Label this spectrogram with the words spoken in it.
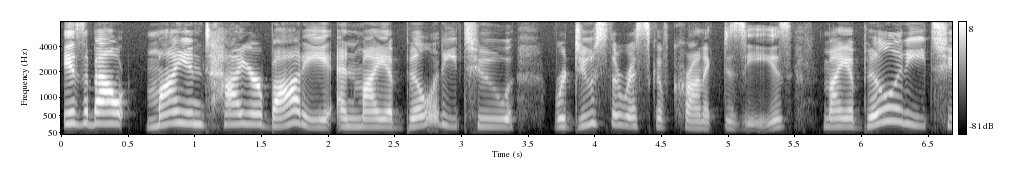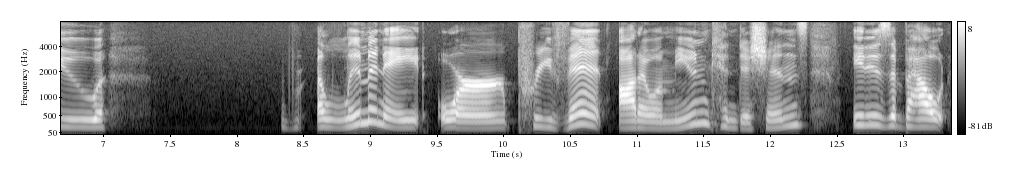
is about my entire body and my ability to reduce the risk of chronic disease, my ability to eliminate or prevent autoimmune conditions. It is about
